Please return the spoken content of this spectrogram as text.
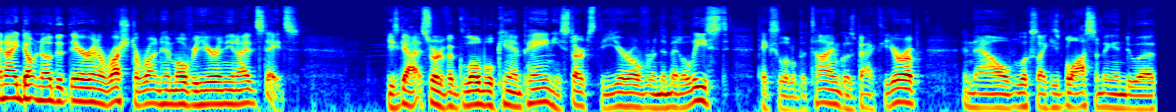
And I don't know that they're in a rush to run him over here in the United States. He's got sort of a global campaign. He starts the year over in the Middle East, takes a little bit of time, goes back to Europe, and now looks like he's blossoming into a,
